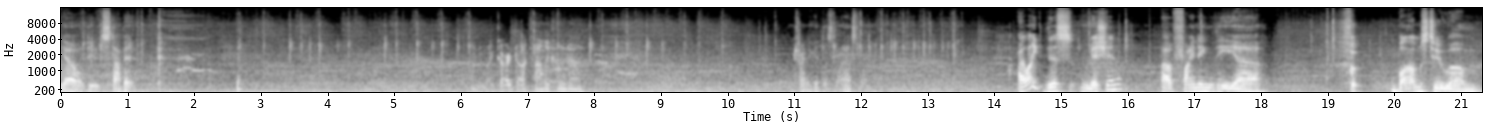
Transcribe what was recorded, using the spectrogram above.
Yo, dude, stop it. When did my guard dog finally come down? Trying to get this last one. I like this mission of finding the uh, bombs to um,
